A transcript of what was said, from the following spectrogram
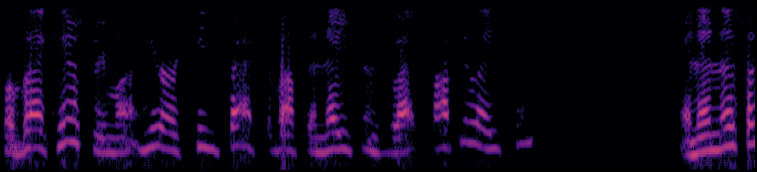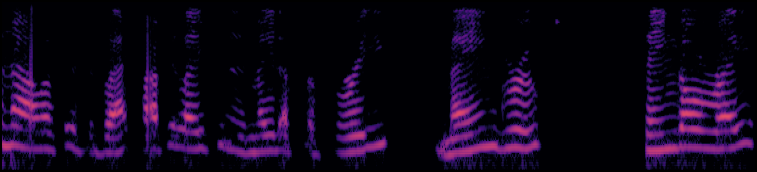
For Black History Month, here are key facts about the nation's black population. And in this analysis, the black population is made up of three main groups, single race,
